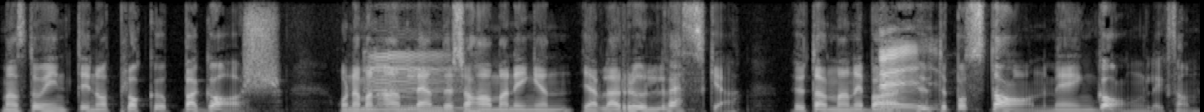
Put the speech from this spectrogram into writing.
Man står inte i något plocka upp bagage. Och när man Mm. anländer så har man ingen jävla rullväska. Utan man är bara Nej. ute på stan med en gång. Liksom.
